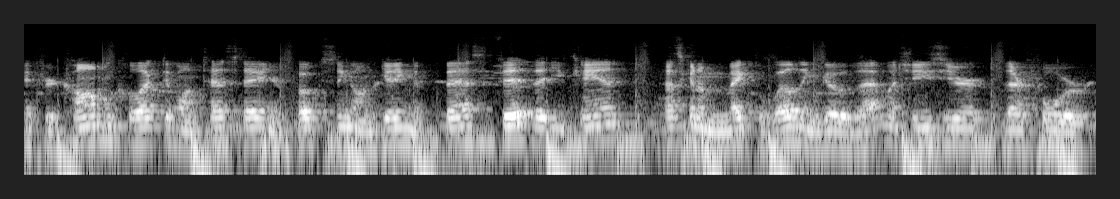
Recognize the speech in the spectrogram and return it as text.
If you're calm and collective on test day and you're focusing on getting the best fit that you can, that's gonna make the welding go that much easier, therefore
